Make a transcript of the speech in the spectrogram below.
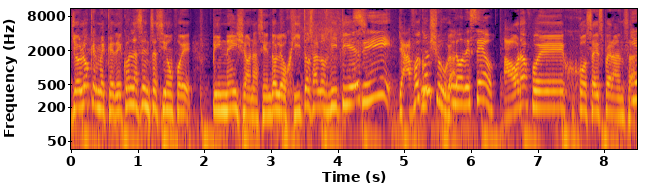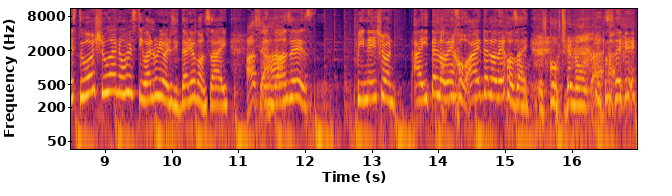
Yo lo que me quedé con la sensación fue P-Nation haciéndole ojitos a los BTS. Sí. Ya fue con Suga. Lo deseo. Ahora fue José Esperanza. Y estuvo Suga en un festival universitario con Sai. Ah, sí. Entonces, P-Nation, ahí te lo dejo, ahí te lo dejo, Sai. Escúchenos. Sí.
